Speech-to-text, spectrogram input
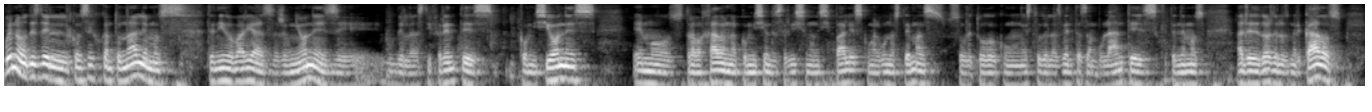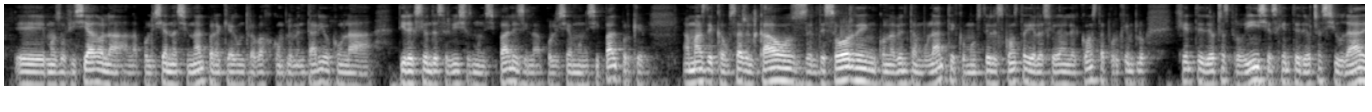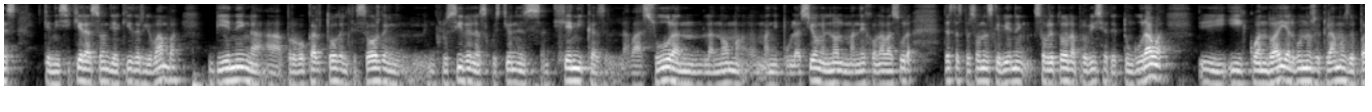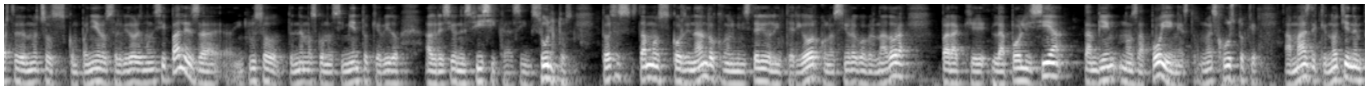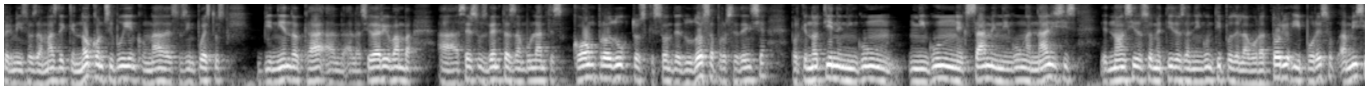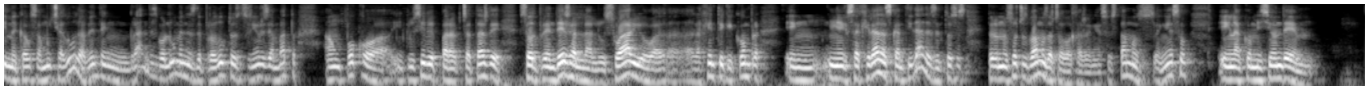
Bueno, desde el Consejo Cantonal hemos tenido varias reuniones de, las diferentes comisiones. Hemos trabajado en la Comisión de Servicios Municipales con algunos temas, sobre todo con esto de las ventas ambulantes que tenemos alrededor de los mercados. Eh, hemos oficiado a la, Policía Nacional para que haga un trabajo complementario con la Dirección de Servicios Municipales y la Policía Municipal, porque a más de causar el caos, el desorden con la venta ambulante, como a usted les consta y a la ciudadanía le consta, por ejemplo, gente de otras provincias, gente de otras ciudades, que ni siquiera son de aquí de Riobamba, vienen a, provocar todo el desorden, inclusive las cuestiones antigénicas, la basura, la no manipulación, el no manejo de la basura de estas personas que vienen, sobre todo de la provincia de Tungurahua, y, y, cuando hay algunos reclamos de parte de nuestros compañeros servidores municipales, a, incluso tenemos conocimiento que ha habido agresiones físicas, insultos, entonces estamos coordinando con el Ministerio del Interior, con la señora gobernadora, para que la policía también nos apoye en esto. No es justo que, a más de que no tienen permisos, a más de que no contribuyen con nada de esos impuestos, viniendo acá a, a, la ciudad de Riobamba a hacer sus ventas ambulantes con productos que son de dudosa procedencia, porque no tienen ningún, ningún examen, ningún análisis, no han sido sometidos a ningún tipo de laboratorio y por eso a mí sí me causa mucha duda. Venden grandes volúmenes de productos, señores de Ambato, a un poco, inclusive para tratar de sorprender al, usuario, a, la gente que compra en, en exageradas cantidades. Entonces, pero nosotros vamos a trabajar en eso, estamos en eso. En la comisión de,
